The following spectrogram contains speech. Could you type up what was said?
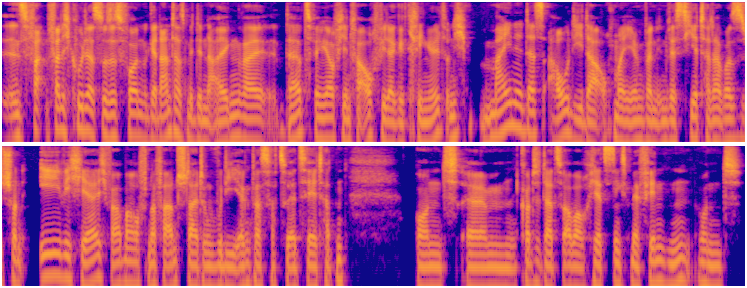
das fand ich cool, dass du das vorhin genannt hast mit den Algen, weil da hat es mir auf jeden Fall auch wieder geklingelt. Und ich meine, dass Audi da auch mal irgendwann investiert hat, aber es ist schon ewig her. Ich war mal auf einer Veranstaltung, wo die irgendwas dazu erzählt hatten und ähm, konnte dazu aber auch jetzt nichts mehr finden. Und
